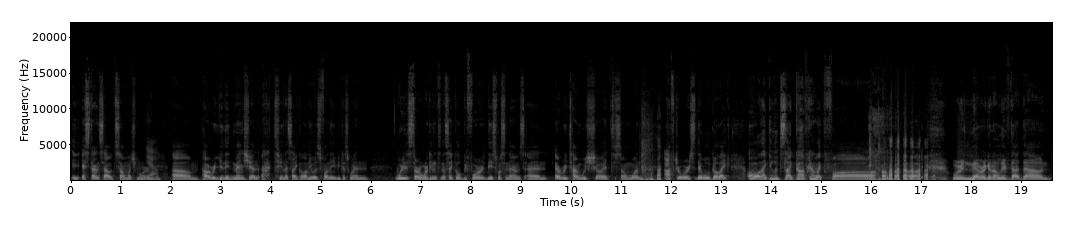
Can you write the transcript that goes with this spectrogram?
it, stands out so much more. Yeah. Um, however, you did mention uh, Tuna Cycle, and it was funny because when we started working on Tuna Cycle before this was announced, and every time we show it to someone afterwards, they will go like, "Oh, like it looks like Cuphead." I'm like, "Fuck, we're never gonna live that down."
